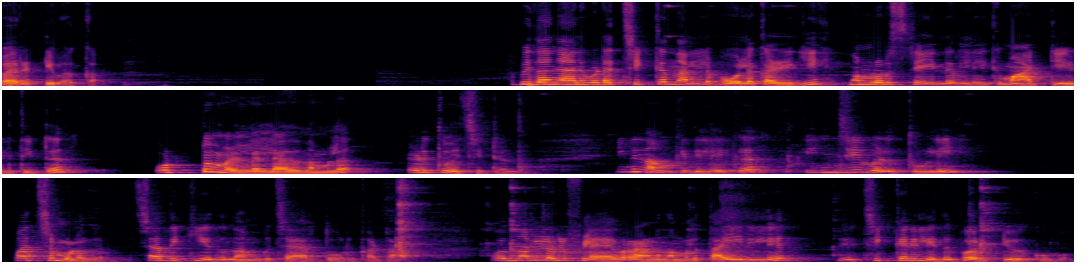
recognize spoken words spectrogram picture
പുരട്ടി വെക്കാം. അപ്പോൾ ഇതാ ഞാനിവിടെ ചിക്കൻ നല്ലപോലെ കഴുകി നമ്മളൊരു സ്റ്റെയിനറിലേക്ക് മാറ്റിയെടുത്തിട്ട് ഒട്ടും വെള്ളമില്ലാതെ നമ്മൾ എടുത്തു വെച്ചിട്ടുണ്ട്. ഇനി നമുക്കിതിലേക്ക് ഇഞ്ചി വെളുത്തുള്ളി പച്ചമുളക് ചതുക്കിയത് നമുക്ക് ചേർത്ത് കൊടുക്കാം അപ്പോൾ നല്ലൊരു ഫ്ലേവറാണ് നമ്മൾ തൈരിൽ ചിക്കനിൽ ഇത് പുരട്ടി വെക്കുമ്പോൾ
